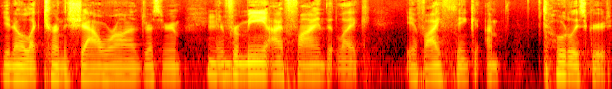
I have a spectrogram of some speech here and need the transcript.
You know, like turn the shower on in the dressing room. And mm-hmm. for me, I find that like if I think I'm totally screwed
